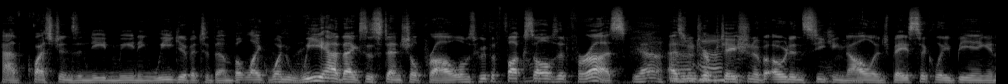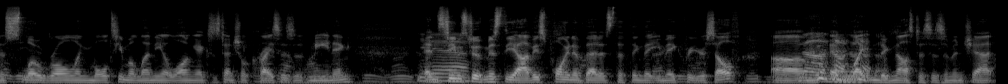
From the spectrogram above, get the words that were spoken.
have questions and need meaning, we give it to them. But like when we have existential problems, who the fuck solves it for us? Yeah. As an interpretation of Odin seeking knowledge, basically being in a slow rolling, multi millennia long existential crisis of meaning. And seems to have missed the obvious point of that it's the thing that you make for yourself. Um, No, no, enlightened no. agnosticism in chat.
